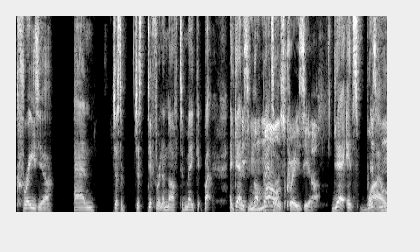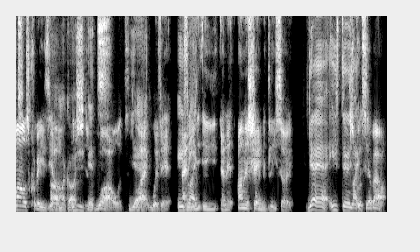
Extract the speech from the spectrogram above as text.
crazier and just just different enough to make it. But again, it's not better. miles crazier. Yeah, it's wild. It's miles crazier. Oh my gosh, He's it's- wild. yeah. like with it, He's and like- he, he, and it unashamedly so. yeah, yeah, he's doing like puts it about.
